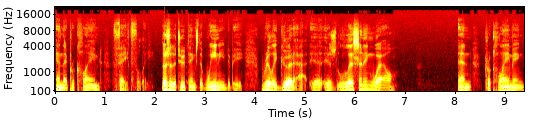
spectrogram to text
and they proclaimed faithfully. Those are the two things that we need to be really good at is listening well and proclaiming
